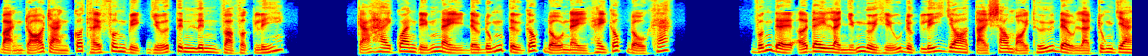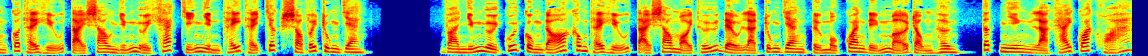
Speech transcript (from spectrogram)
bạn rõ ràng có thể phân biệt giữa tinh linh và vật lý. Cả hai quan điểm này đều đúng từ góc độ này hay góc độ khác. Vấn đề ở đây là những người hiểu được lý do tại sao mọi thứ đều là trung gian có thể hiểu tại sao những người khác chỉ nhìn thấy thể chất so với trung gian. Và những người cuối cùng đó không thể hiểu tại sao mọi thứ đều là trung gian từ một quan điểm mở rộng hơn, tất nhiên là khái quát hóa.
